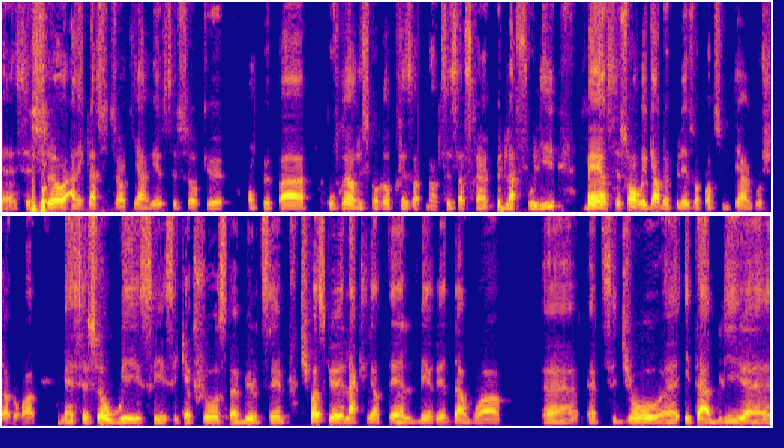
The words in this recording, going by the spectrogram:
Euh, c'est sûr, avec la situation qui arrive, c'est sûr qu'on ne peut pas ouvrir un restaurant présentement. Tu sais, ça serait un peu de la folie. Mais c'est sûr, on regarde un peu les opportunités à gauche, à droite. Mais c'est sûr, oui, c'est quelque chose, c'est un ultime. Je pense que la clientèle mérite d'avoir euh, un petit Joe euh, établi euh,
